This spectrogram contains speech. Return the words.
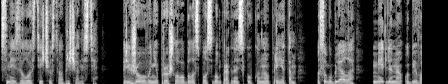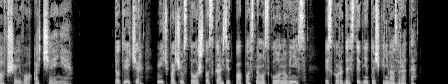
смесь злости и чувства обреченности. Пережевывание прошлого было способом прогнать скуку, но при этом усугубляло медленно убивавшее его отчаяние. тот вечер Мич почувствовал, что скользит по опасному склону вниз и скоро достигнет точки невозврата —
